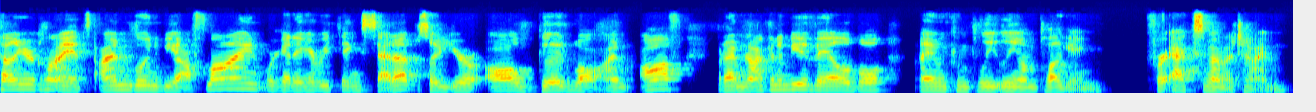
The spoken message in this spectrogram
telling your clients, I'm going to be offline. We're getting everything set up. So you're all good while I'm off, but I'm not going to be available. I am completely unplugging for X amount of time.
